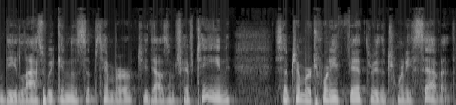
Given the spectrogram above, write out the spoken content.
the last weekend of September 2015, September 25th through the 27th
